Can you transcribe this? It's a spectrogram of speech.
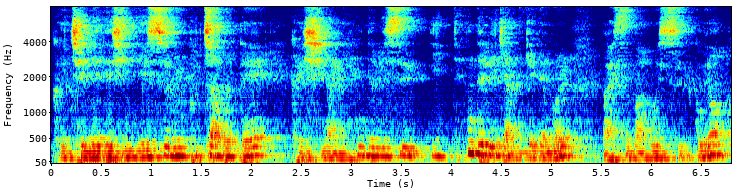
그 진리 대신 예수를 붙잡을 때 그 신앙이 흔들릴 수, 흔들리지 않게 됨을 말씀하고 있고요.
